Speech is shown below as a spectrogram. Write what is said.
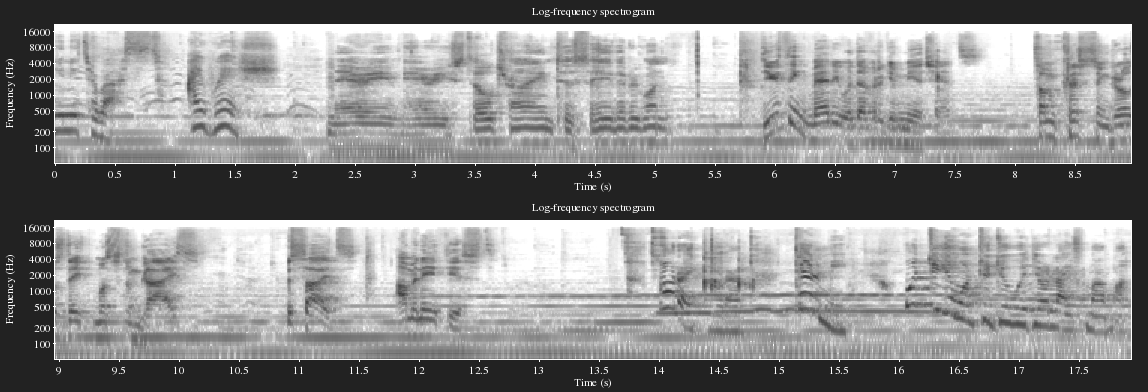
You need to rest. I wish. Mary, Mary, still trying to save everyone? Do you think Mary would ever give me a chance? Some Christian girls date Muslim guys. Besides, I'm an atheist. All right, Mira. Tell me, what do you want to do with your life, Mama?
